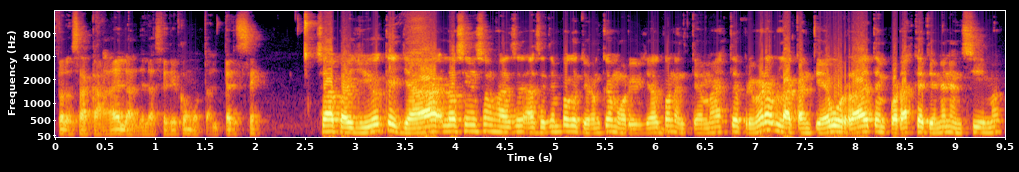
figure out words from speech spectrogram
pero sacada de la, de la serie como tal per se. O sea, pero yo digo que ya los Simpsons hace, hace tiempo que tuvieron que morir ya con el tema este. Primero, la cantidad de burradas de temporadas que tienen encima.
